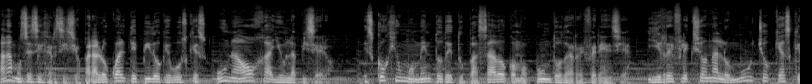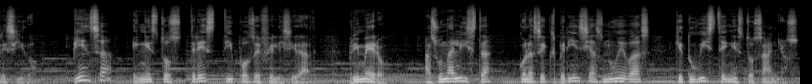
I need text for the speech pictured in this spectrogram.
Hagamos ese ejercicio, para lo cual te pido que busques una hoja y un lapicero. Escoge un momento de tu pasado como punto de referencia y reflexiona lo mucho que has crecido. Piensa en estos tres tipos de felicidad. Primero, haz una lista con las experiencias nuevas que tuviste en estos años,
